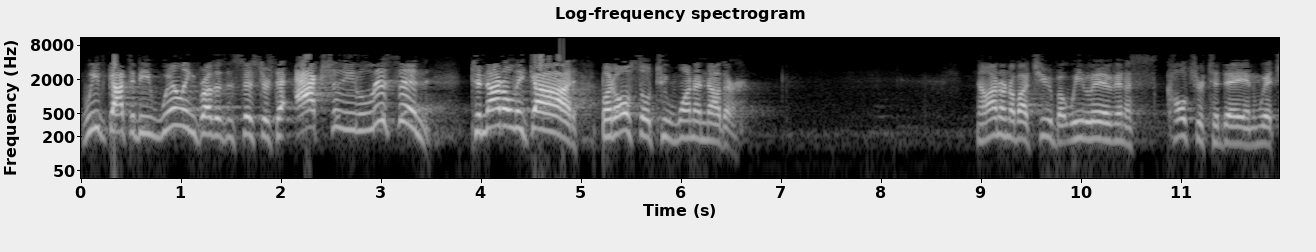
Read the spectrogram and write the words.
we've got to be willing, brothers and sisters, to actually listen to not only God, but also to one another. Now, I don't know about you, but we live in a culture today in which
